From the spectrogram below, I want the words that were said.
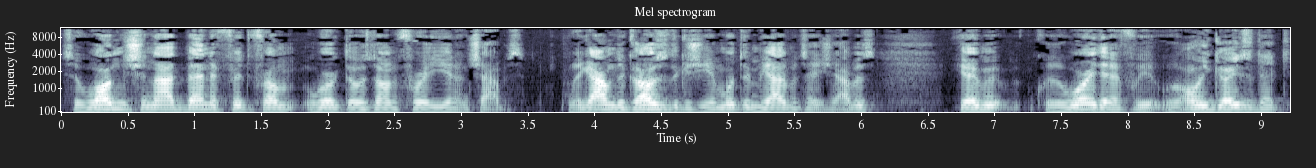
So one should not benefit from work that was done for a year on Shabbos. The guys the Miyad Motzei Shabbos, because we're worried that if we only guys that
